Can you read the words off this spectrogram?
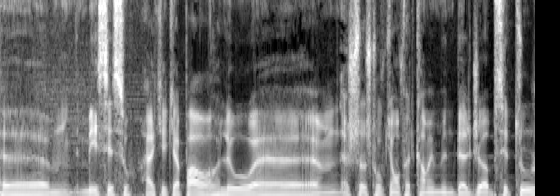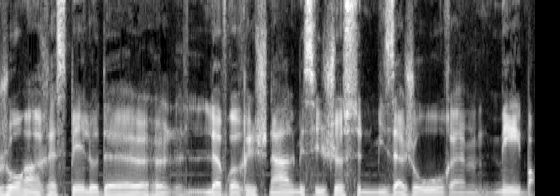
Euh, mais c'est ça. À quelque part, là, euh, je, trouve qu'ils ont fait quand même une belle job. C'est toujours en respect de euh, l'œuvre originale, mais c'est juste une mise à jour. mais bon,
